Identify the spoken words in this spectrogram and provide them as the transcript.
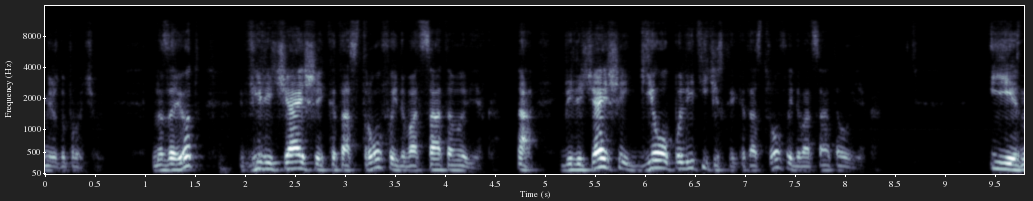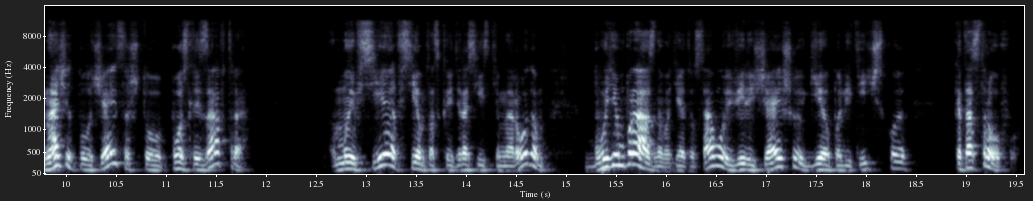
между прочим, назовет величайшей катастрофой 20 века. А, величайшей геополитической катастрофой 20 века. И значит, получается, что послезавтра мы все, всем, так сказать, российским народом будем праздновать эту самую величайшую геополитическую катастрофу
